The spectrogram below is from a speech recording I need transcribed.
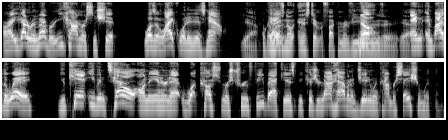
All right. You got to remember, e commerce and shit wasn't like what it is now. yeah. okay. There was no instant fucking reviews No. or yeah. And and by the way, you can't even tell on the internet what customers' true feedback is because you're not having a genuine conversation with them,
